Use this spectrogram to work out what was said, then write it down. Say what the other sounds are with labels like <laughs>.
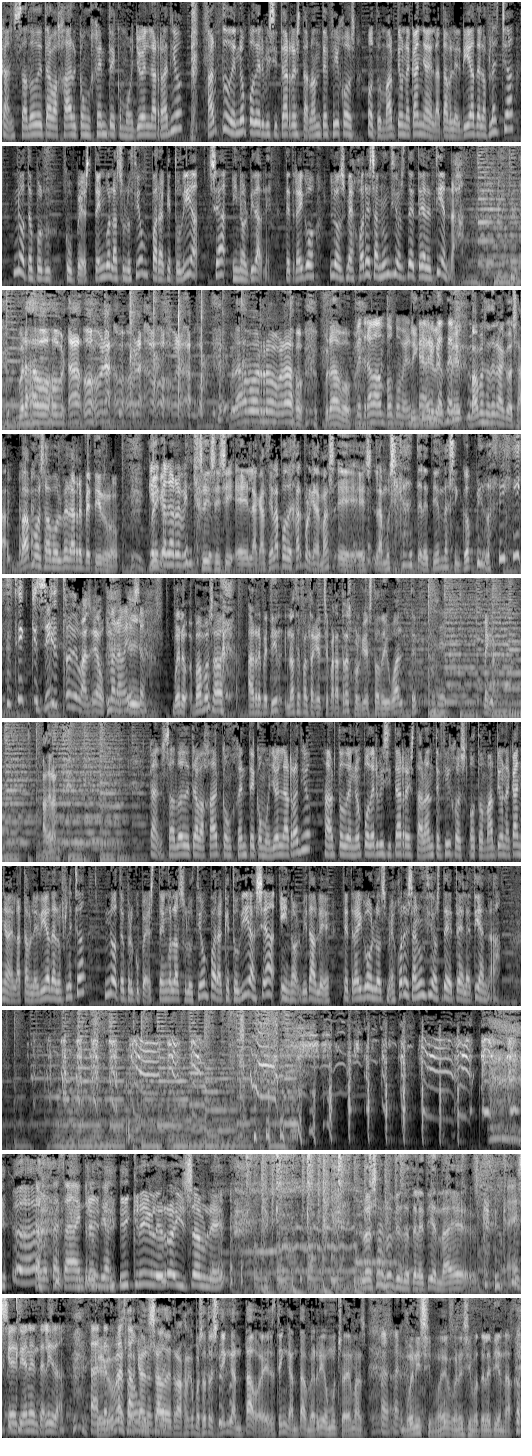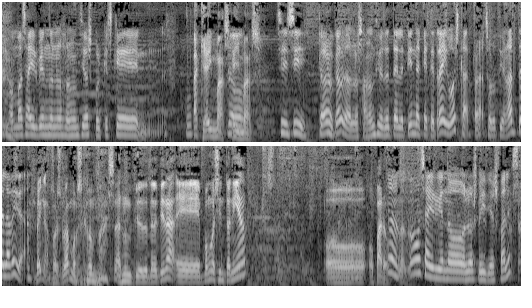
¿Cansado de trabajar con gente como yo en la radio? ¿Harto de no poder visitar restaurantes fijos o tomarte una caña en la tablería de la flecha? No te preocupes, tengo la solución para que tu día sea inolvidable. Te traigo los mejores anuncios de Teletienda. <laughs> Bravo, bravo, bravo, bravo, bravo. Bravo, Ro, bravo, bravo. Me traba un poco, es que hay Increíble. que hacer... Eh, vamos a hacer una cosa. Vamos a volver a repetirlo. ¿Quieres que lo repita? Sí, sí, sí. Eh, la canción la puedo dejar porque además eh, es la música de teletienda sin copyright. <laughs> que Sí. que esto es demasiado. Maravilloso. Bueno, vamos a, a repetir. No hace falta que eche para atrás porque es todo igual. Sí. Venga. Adelante. ¿Cansado de trabajar con gente como yo en la radio? ¿Harto de no poder visitar restaurantes fijos o tomarte una caña en la tablería de la flecha? No te preocupes, tengo la solución para que tu día sea inolvidable. Te traigo los mejores anuncios de Teletienda. <laughs> ¿Te esa introducción? Increíble, Roy Insomne. Los anuncios de teletienda, ¿eh? Es que tienen telida. Ah, Que no voy a falta estar uno, cansado ¿sabes? de trabajar con vosotros. Estoy encantado, ¿eh? Estoy encantado. Me río mucho, además. Bueno, bueno. Buenísimo, ¿eh? Buenísimo, teletienda. Vamos a ir viendo unos anuncios porque es que... Uf, Ah, que hay más, que hay más. Sí, sí, claro, claro, los anuncios de teletienda que te traigo, Oscar, para solucionarte la vida. Venga, pues vamos con más anuncios de teletienda. Eh, ¿Pongo sintonía? ¿O, o paro? No, no, vamos a ir viendo los vídeos, ¿vale? Te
